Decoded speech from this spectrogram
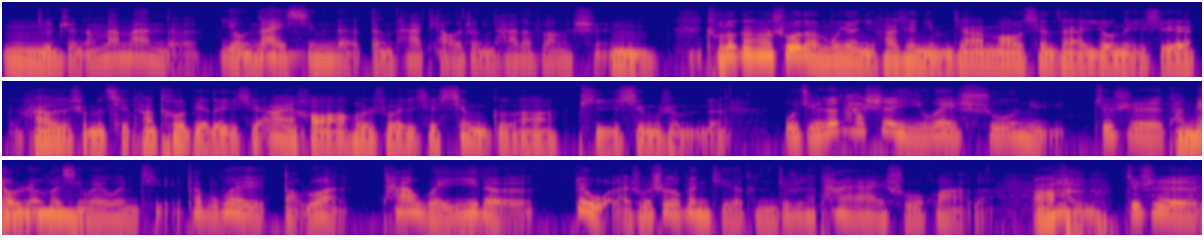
嗯，就只能慢慢的、有耐心的等它调整它的方式。嗯，除了刚刚说的木月，你发现你们家猫现在有哪些，还有什么其他特别的一些爱好啊，或者说一些性格啊、脾性什么的？我觉得她是一位淑女，就是她没有任何行为问题，她不会捣乱。她唯一的对我来说是个问题的，可能就是她太爱说话了，啊，就是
